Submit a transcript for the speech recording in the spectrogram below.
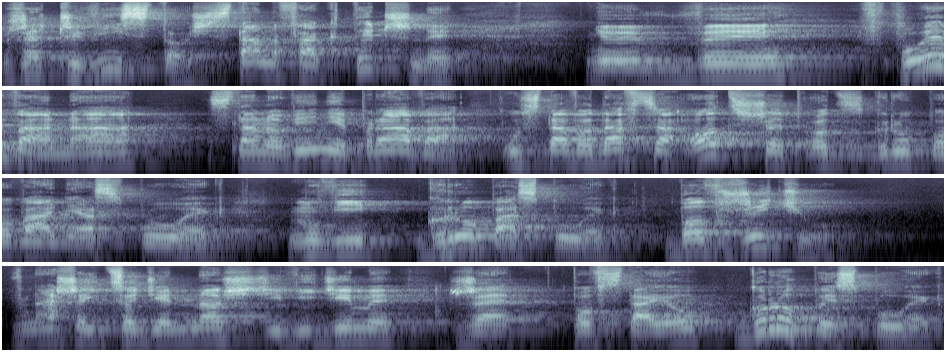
rzeczywistość, stan faktyczny y, wpływa na stanowienie prawa. Ustawodawca odszedł od zgrupowania spółek, mówi grupa spółek, bo w życiu w naszej codzienności widzimy, że powstają grupy spółek.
